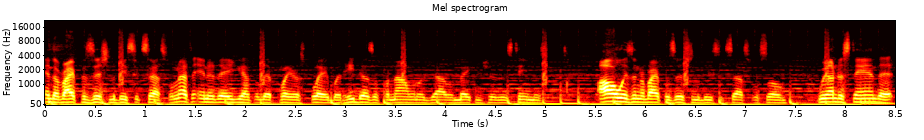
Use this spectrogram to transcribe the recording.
in the right position to be successful. And at the end of the day, you have to let players play, but he does a phenomenal job of making sure his team is always in the right position to be successful. So we understand that,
